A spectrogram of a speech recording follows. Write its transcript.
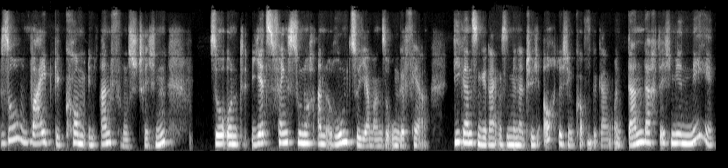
so weit gekommen, in Anführungsstrichen. So, und jetzt fängst du noch an, rumzujammern, so ungefähr die ganzen Gedanken sind mir natürlich auch durch den Kopf gegangen. Und dann dachte ich mir, nee,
